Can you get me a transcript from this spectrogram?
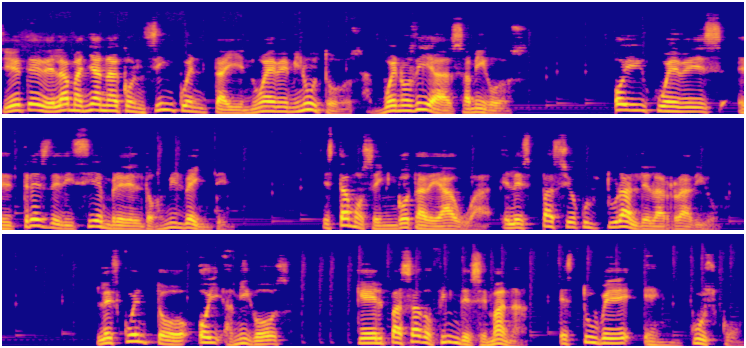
7 de la mañana con 59 minutos. Buenos días amigos. Hoy jueves el 3 de diciembre del 2020. Estamos en Gota de Agua, el espacio cultural de la radio. Les cuento hoy amigos que el pasado fin de semana estuve en Cusco.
